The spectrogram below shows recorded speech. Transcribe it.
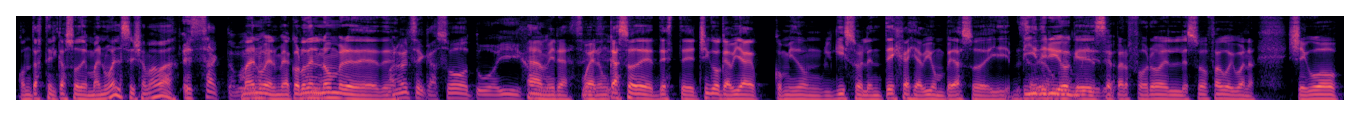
Contaste el caso de Manuel, ¿se llamaba? Exacto. Manuel, me acordé el nombre de, Manuel se casó, tuvo hijos. Ah, mira. bueno, un caso de, este chico que había comido un guiso de lentejas y había un pedazo de vidrio que se perforó el esófago y bueno, llegó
